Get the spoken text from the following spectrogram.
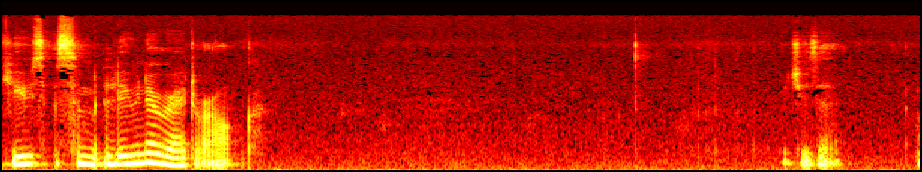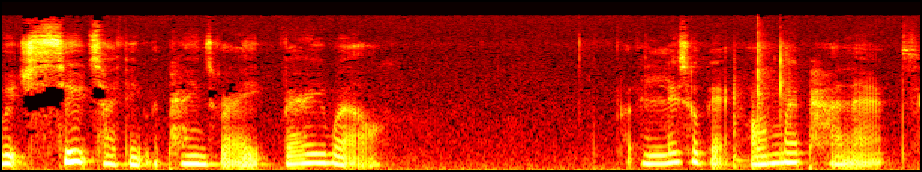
use some Lunar Red Rock, which is a which suits I think the Payne's Grey very well. A little bit on my palette.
